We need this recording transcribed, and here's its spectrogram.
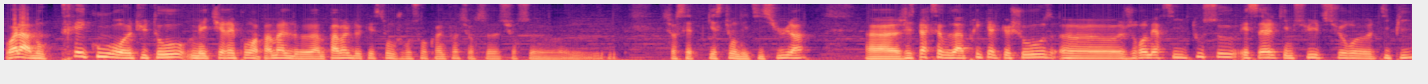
Voilà, donc très court euh, tuto, mais qui répond à pas mal de, pas mal de questions que je reçois encore une fois sur, sur, sur cette question des tissus là. Euh, j'espère que ça vous a appris quelque chose. je remercie tous ceux et celles qui me suivent sur Tipeee.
